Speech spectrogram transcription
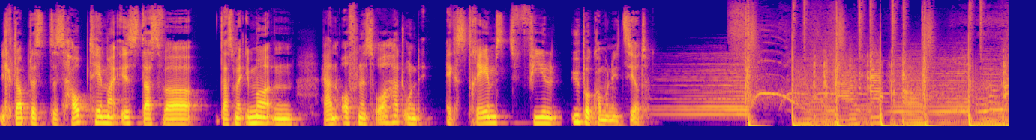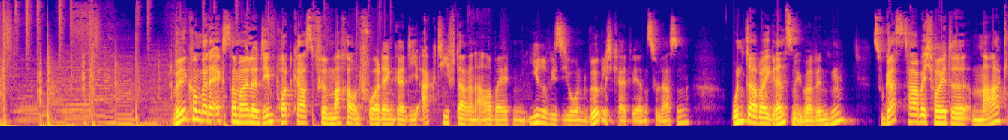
Ich glaube, dass das Hauptthema ist, dass wir, dass man immer ein, ja, ein offenes Ohr hat und extremst viel überkommuniziert. Willkommen bei der Extrameile, dem Podcast für Macher und Vordenker, die aktiv daran arbeiten, ihre Vision Wirklichkeit werden zu lassen und dabei Grenzen überwinden. Zu Gast habe ich heute Marc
